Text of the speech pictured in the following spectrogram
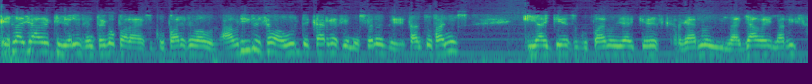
Es la llave que yo les entrego para desocupar ese baúl, abrir ese baúl de cargas y emociones de tantos años y hay que desocuparlo y hay que descargarlo y la llave es la risa.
